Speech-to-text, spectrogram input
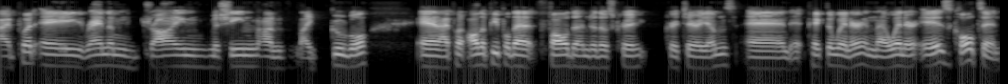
I put a random drawing machine on like Google, and I put all the people that fall under those cri- criteriums, and it picked a winner, and the winner is Colton.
